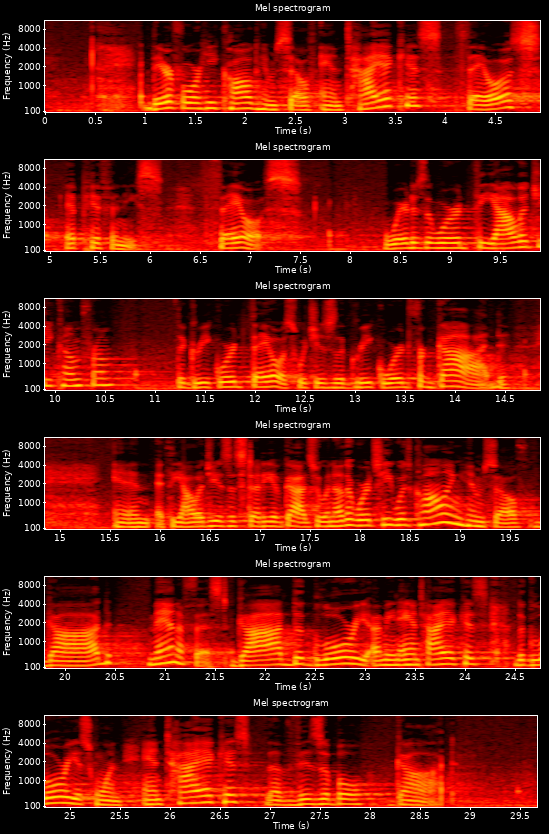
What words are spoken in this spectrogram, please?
Therefore, he called himself Antiochus Theos Epiphanes. Theos. Where does the word theology come from? The Greek word theos, which is the Greek word for God. And theology is a study of God. So, in other words, he was calling himself God manifest, God the glory. I mean, Antiochus, the glorious one, Antiochus, the visible God.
